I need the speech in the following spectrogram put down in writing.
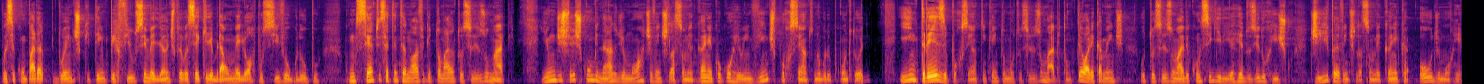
Você compara doentes que têm um perfil semelhante para você equilibrar o um melhor possível grupo, com 179 que tomaram tocilizumab. E um desfecho combinado de morte e ventilação mecânica ocorreu em 20% no grupo controle e em 13% em quem tomou tocilizumab. Então, teoricamente, o tocilizumab conseguiria reduzir o risco de ir para a ventilação mecânica ou de morrer.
